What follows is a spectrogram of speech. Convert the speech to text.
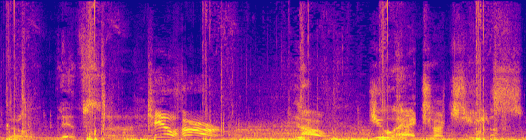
ago lives? Kill her! No, you had your chance.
